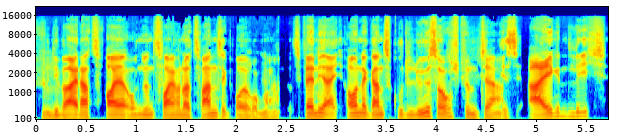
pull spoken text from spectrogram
für die mhm. Weihnachtsfeier um den 220 Euro machen. Das fände ich eigentlich auch eine ganz gute Lösung. Stimmt, ja. Ist eigentlich,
